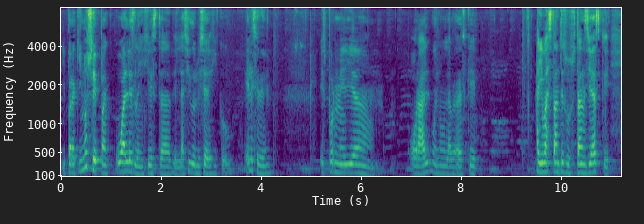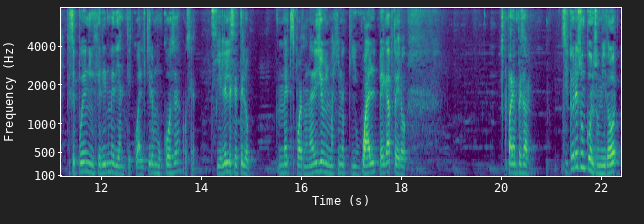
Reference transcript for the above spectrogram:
Y para quien no sepa cuál es la ingesta del ácido lisérgico, LSD, es por media oral. Bueno, la verdad es que hay bastantes sustancias que, que se pueden ingerir mediante cualquier mucosa. O sea, si el LSD te lo metes por la nariz, yo me imagino que igual pega, pero para empezar, si tú eres un consumidor,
